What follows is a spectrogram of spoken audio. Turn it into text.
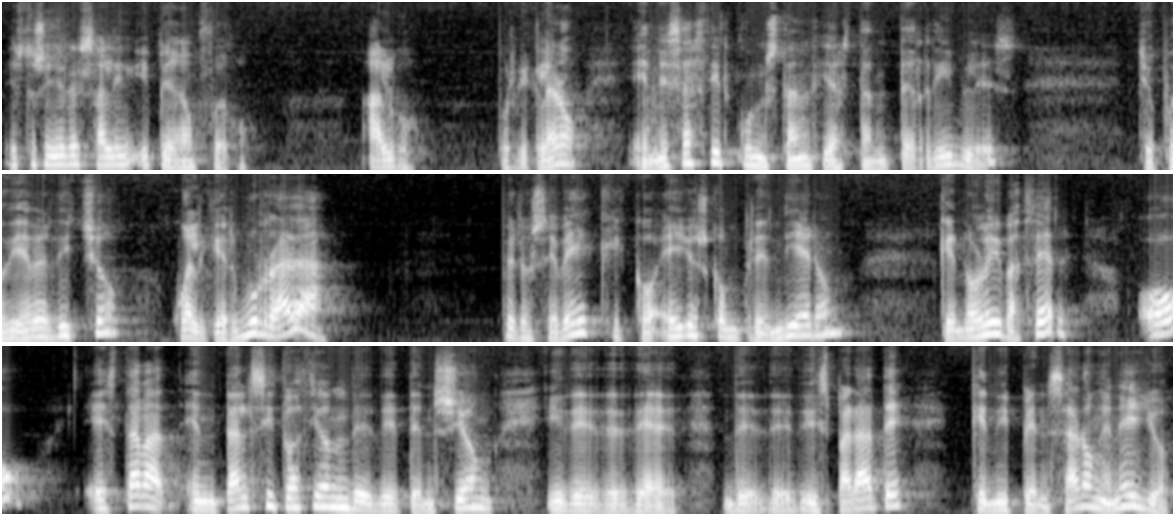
estos señores salen y pegan fuego, algo. Porque claro, en esas circunstancias tan terribles, yo podía haber dicho cualquier burrada, pero se ve que ellos comprendieron que no lo iba a hacer o estaba en tal situación de, tensión y de, de disparate que ni pensaron en ello.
